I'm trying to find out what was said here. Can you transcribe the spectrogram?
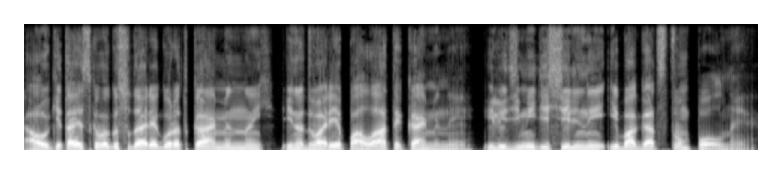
А у китайского государя город каменный, и на дворе палаты каменные, и людьми де и богатством полные.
